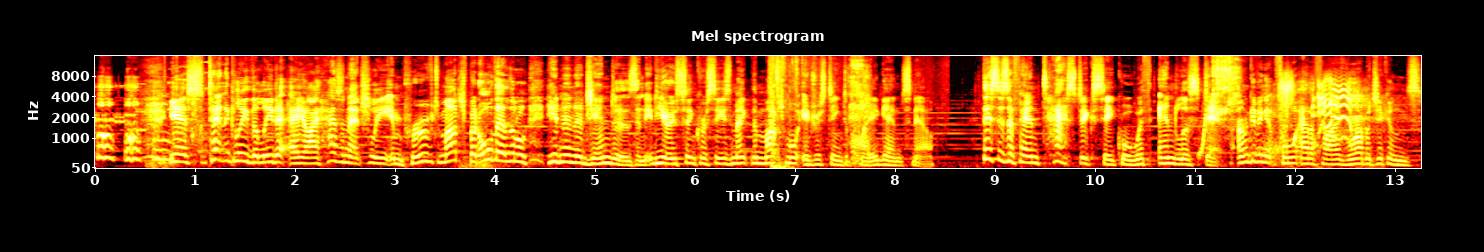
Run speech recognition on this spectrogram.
yes, technically the leader AI hasn't actually improved much, but all their little hidden agendas and idiosyncrasies make them much more interesting to play against now. This is a fantastic sequel with endless depth. I'm giving it 4 out of 5 rubber chickens.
